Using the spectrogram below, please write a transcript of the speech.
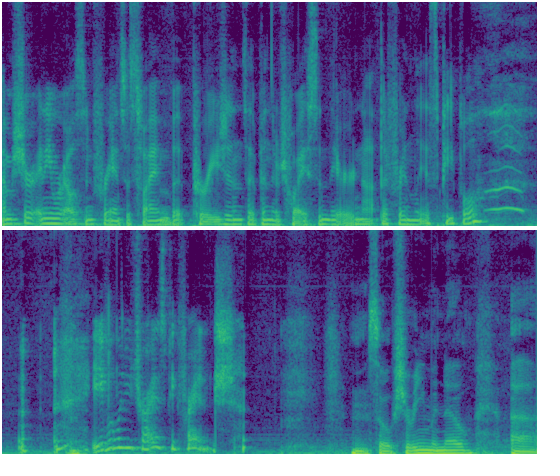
I'm sure anywhere else in France is fine, but Parisians, I've been there twice, and they're not the friendliest people. Even when you try to speak French. Mm, So Shireen Minot, uh,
